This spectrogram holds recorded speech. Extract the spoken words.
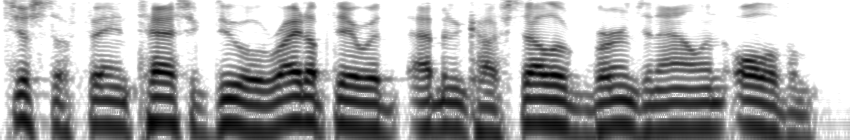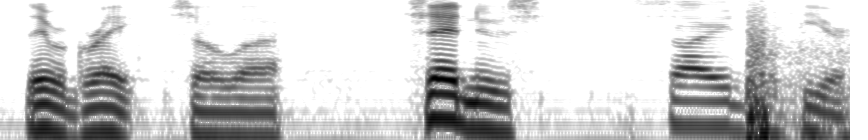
just a fantastic duo. Right up there with Abbott and Costello, Burns and Allen, all of them. They were great. So, uh, sad news. Sorry to hear.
